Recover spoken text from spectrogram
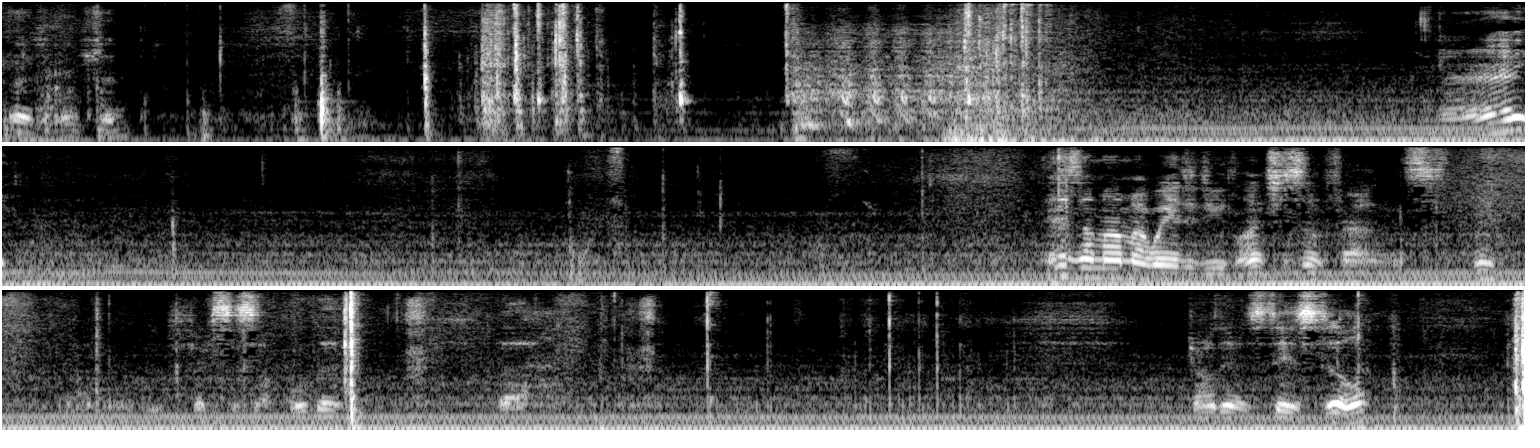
Those Alrighty. As I'm on my way to do lunch with some friends. Fix this up a little bit. Uh, down, stay still. I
